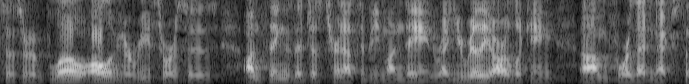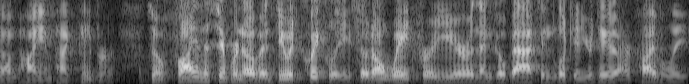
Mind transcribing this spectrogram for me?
to sort of blow all of your resources on things that just turn out to be mundane, right? You really are looking um, for that next um, high impact paper. So find the supernova and do it quickly. So don't wait for a year and then go back and look at your data archivally.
